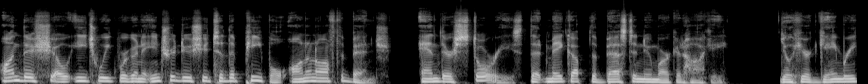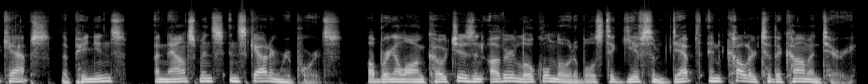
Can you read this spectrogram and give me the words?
On this show, each week we're going to introduce you to the people on and off the bench and their stories that make up the best in Newmarket hockey. You'll hear game recaps, opinions, announcements, and scouting reports. I'll bring along coaches and other local notables to give some depth and color to the commentary.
